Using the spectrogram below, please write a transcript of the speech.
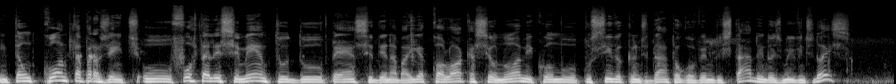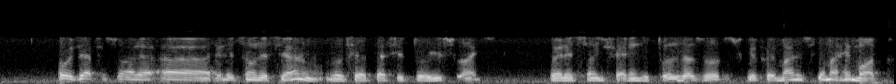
Então conta pra gente, o fortalecimento do PSD na Bahia coloca seu nome como possível candidato ao governo do estado em 2022? Ô Jefferson, olha, a eleição desse ano, você até citou isso antes, foi uma eleição diferente de todas as outras, porque foi mais no sistema remoto.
